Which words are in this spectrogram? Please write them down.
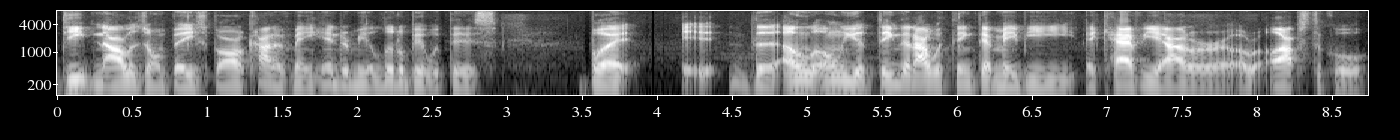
deep knowledge on baseball kind of may hinder me a little bit with this. But it, the only thing that I would think that may be a caveat or an obstacle,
